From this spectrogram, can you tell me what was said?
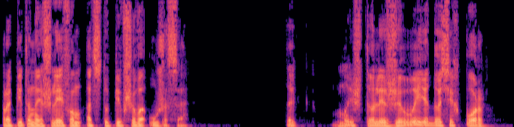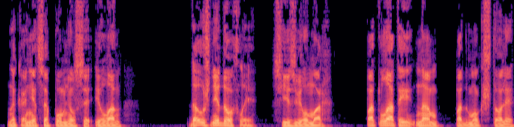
пропитанная шлейфом отступившего ужаса. «Мы, что ли, живые до сих пор?» — наконец опомнился Илан. «Да уж не дохлые», — съязвил Марх. «Потлатый нам подмог, что ли?»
